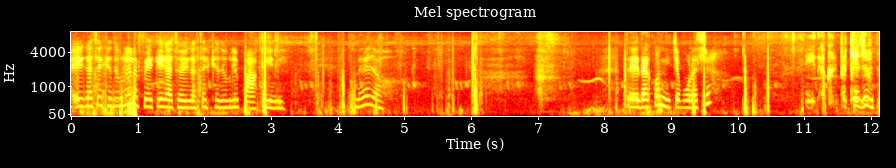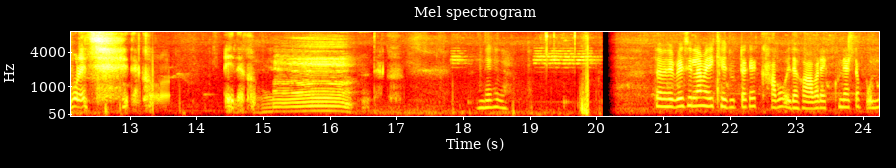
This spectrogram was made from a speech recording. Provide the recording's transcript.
এই গাছের খেজুরগুলি না পেকে গেছে, ওই গাছের খেজুরগুলি পাকেনি। দেখে যাও। তো এই দেখো, নিচে পড়েছে। এই দেখো, একটা খেজুর পড়েছে। দেখো, এই দেখো। দেখো। দেখে যাও। তা ভেবেছিলাম এই খেজুরটাকে খাব। ওই দেখো, আবার এক্ষুনি একটা পড়ল,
